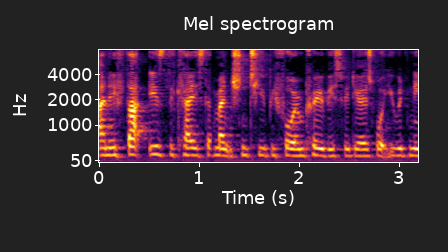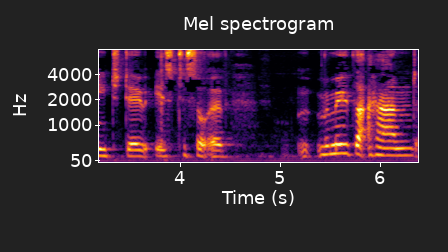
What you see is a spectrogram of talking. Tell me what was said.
and if that is the case, I've mentioned to you before in previous videos, what you would need to do is to sort of remove that hand,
